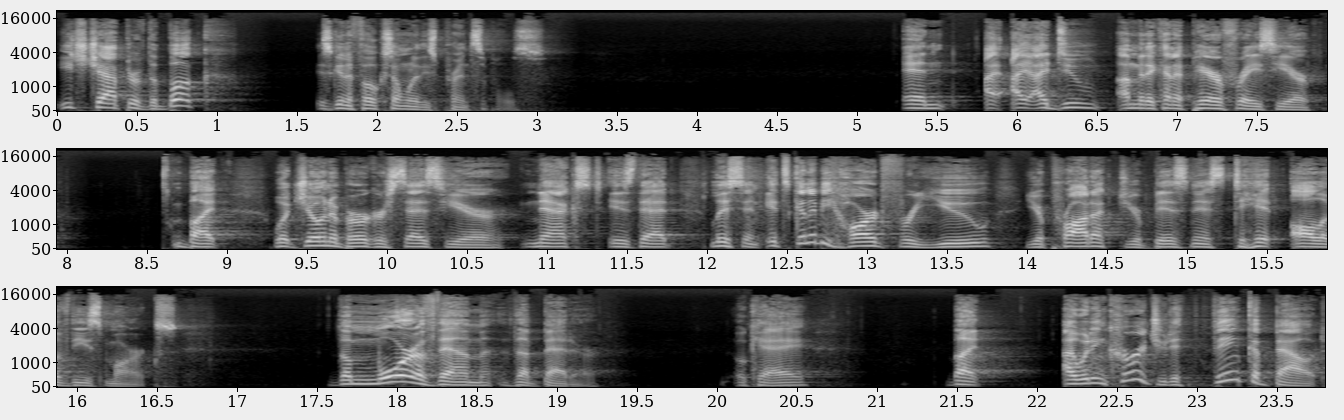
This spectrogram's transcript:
Each chapter of the book is going to focus on one of these principles. And I, I, I do, I'm going to kind of paraphrase here. But what Jonah Berger says here next is that listen, it's going to be hard for you, your product, your business to hit all of these marks. The more of them, the better. Okay. But I would encourage you to think about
